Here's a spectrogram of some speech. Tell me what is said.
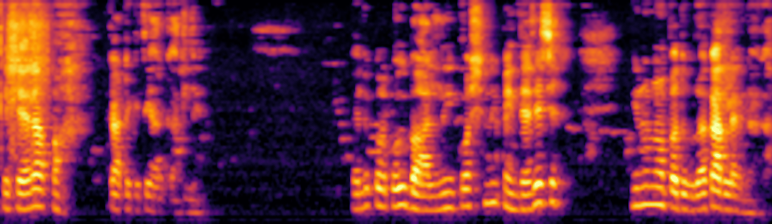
ਕਚਹਿਰਾ ਆਪਾਂ ਕੱਟ ਕੇ ਤਿਆਰ ਕਰ ਲਿਆ ਬਿਲਕੁਲ ਕੋਈ ਬਾਲ ਨਹੀਂ, ਕੁਛ ਨਹੀਂ ਪੈਂਦਾ ਇਹਦੇ 'ਚ। ਇਹਨੂੰ ਨਾ ਆਪਾਂ ਦੂਰਾ ਕਰ ਲੈਣਾ ਗਾ।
